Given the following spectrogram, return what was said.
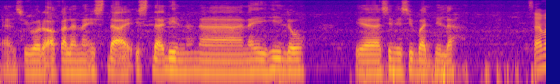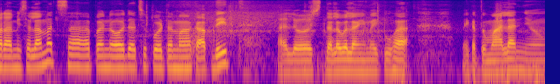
Yan, siguro akala ng isda, isda din na nahihilo. Kaya sinisibad nila. Saya maraming salamat sa panood at support ng mga ka-update. Halos dalawa lang yung may kuha. May katumalan yung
